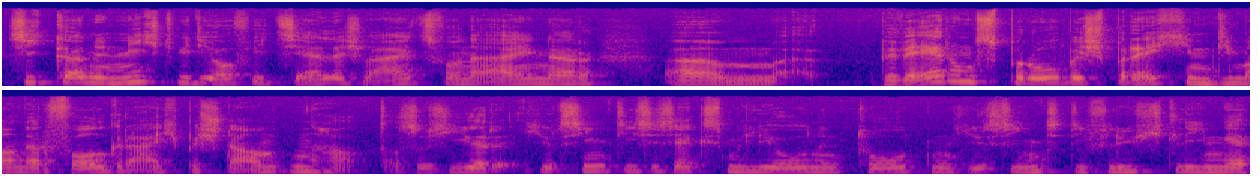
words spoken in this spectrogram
sie können nicht wie die offizielle Schweiz von einer ähm, Bewährungsprobe sprechen, die man erfolgreich bestanden hat. Also hier, hier sind diese sechs Millionen Toten, hier sind die Flüchtlinge,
